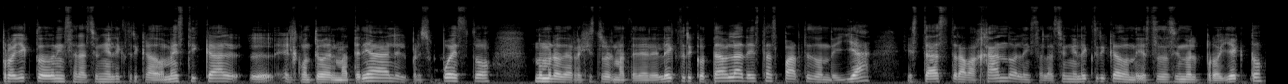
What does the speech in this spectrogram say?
Proyecto de una instalación eléctrica doméstica, el, conteo del material, el presupuesto, número de registro del material eléctrico. Te habla de estas partes donde ya estás trabajando la instalación eléctrica, donde ya estás haciendo el proyecto,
